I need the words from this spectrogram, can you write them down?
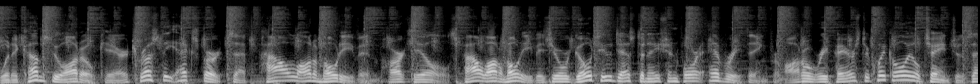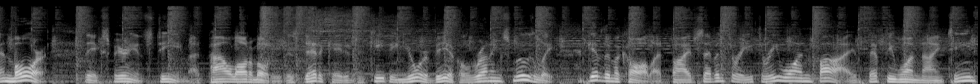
When it comes to auto care, trust the experts at Powell Automotive in Park Hills. Powell Automotive is your go-to destination for everything from auto repairs to quick oil changes and more. The experienced team at Powell Automotive is dedicated to keeping your vehicle running smoothly. Give them a call at 573-315-5119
